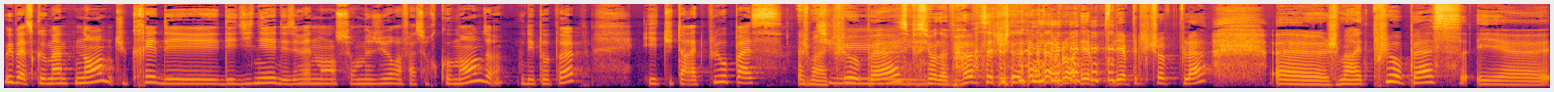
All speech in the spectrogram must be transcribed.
Oui, parce que maintenant, tu crées des, des dîners, des événements sur mesure, enfin sur commande ou des pop-up, et tu t'arrêtes plus au pass. Je m'arrête plus au pass parce qu'il n'y en a pas. il n'y a, plus de shop là. Euh, je m'arrête plus au pass et, euh,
